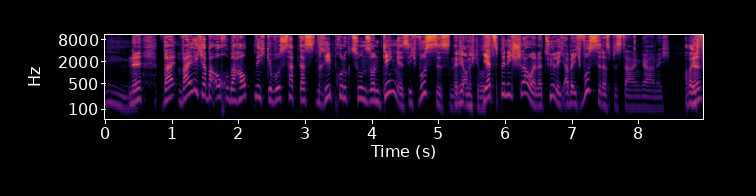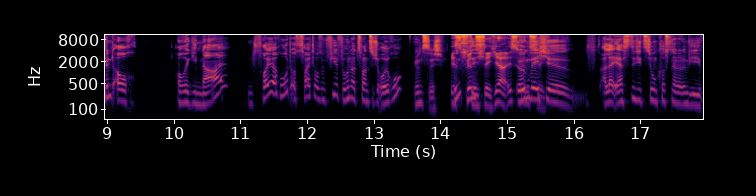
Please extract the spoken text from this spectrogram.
Hm. Ne? Weil, weil ich aber auch überhaupt nicht gewusst habe, dass eine Reproduktion so ein Ding ist. Ich wusste es nicht. Hätte ich auch nicht gewusst. Jetzt bin ich schlauer, natürlich, aber ich wusste das bis dahin gar nicht. Aber Ne? ich finde auch original ein Feuerrot aus 2004 für 120 Euro. Günstig. Ist Günstig. günstig, ja, ist günstig. Irgendwelche allerersten Editionen kosten ja dann irgendwie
